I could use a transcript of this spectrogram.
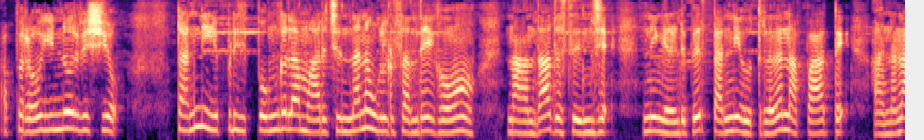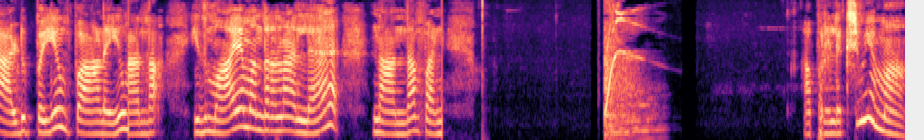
அப்புறம் இன்னொரு விஷயம். தண்ணி எப்படி பொங்கலா மாறிச்சுன்னு தானே உங்களுக்கு சந்தேகம். நான் தான் அதை செஞ்சேன். நீங்கள் ரெண்டு பேர் தண்ணி ஊற்றுனதை நான் பார்த்தேன். அதனால அடுப்பையும் பானையும் நான் தான். இது மாய மந்திரம்லாம் இல்லை. நான் தான் பண்ணேன். அப்புறம் லக்ஷ்மி அம்மா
